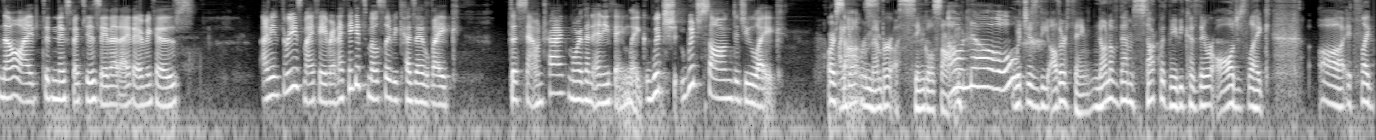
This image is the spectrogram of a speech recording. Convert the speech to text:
No, I didn't expect you to say that either because I mean, 3 is my favorite, and I think it's mostly because I like the soundtrack more than anything. Like which which song did you like? Or songs? I don't remember a single song. Oh no. Which is the other thing. None of them stuck with me because they were all just like uh it's like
